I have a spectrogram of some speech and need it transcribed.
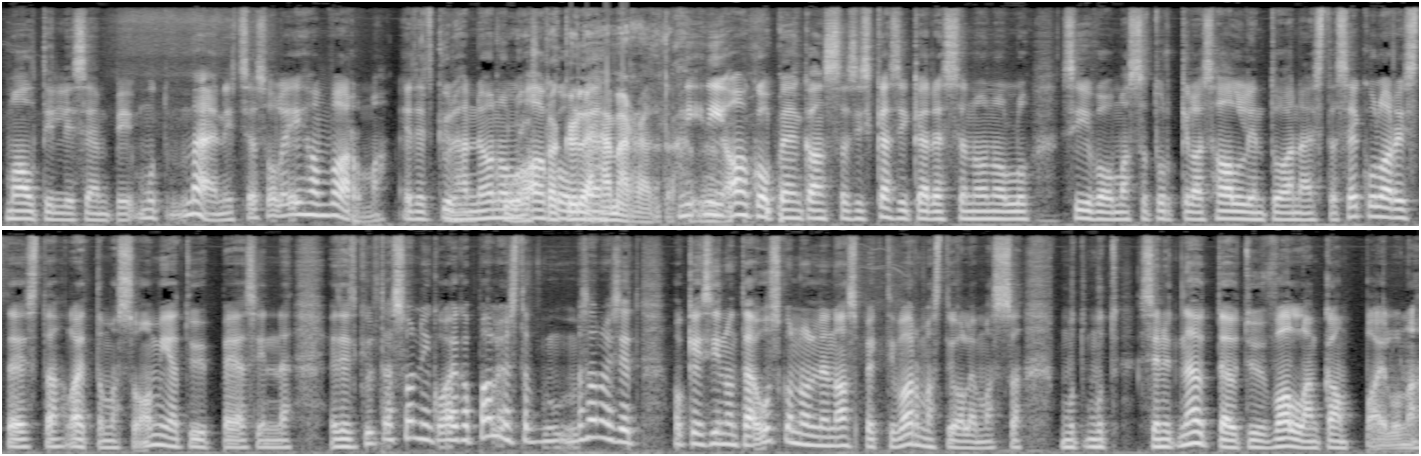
maltillisempi, mutta mä en itse asiassa ole ihan varma. Että et kyllähän ne on ollut Kuulostaa AKP... kyllä hämärältä. Niin, niin AKPn kanssa siis käsikädessä ne on ollut siivoamassa turkkilaishallintoa näistä sekularisteista, laittamassa omia tyyppejä sinne. Että et kyllä tässä on niinku aika paljon sitä, mä sanoisin, että okei siinä on tämä uskonnollinen aspekti varmasti olemassa, mutta mut se nyt näyttäytyy vallan kamppailuna,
